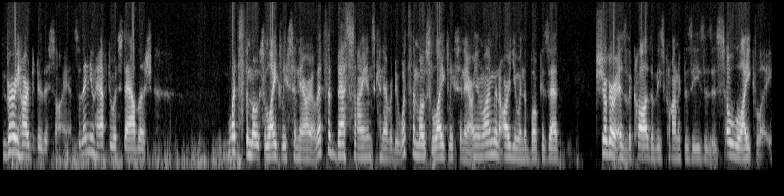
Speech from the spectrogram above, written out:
very hard to do this science. So then you have to establish what's the most likely scenario? That's the best science can ever do. What's the most likely scenario? And what I'm going to argue in the book is that sugar as the cause of these chronic diseases is so likely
